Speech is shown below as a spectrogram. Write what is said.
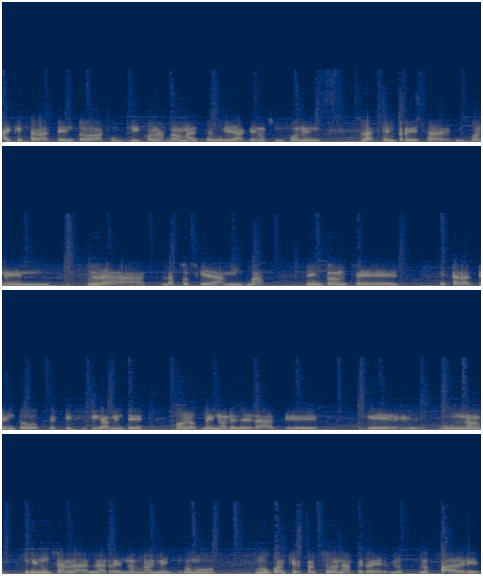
hay que estar atento a cumplir con las normas de seguridad que nos imponen las empresas, que imponen la, la sociedad misma. Entonces, estar atento específicamente con los menores de edad que, que uno, quieren usar la, red normalmente como, como cualquier persona, pero eh, los, padres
